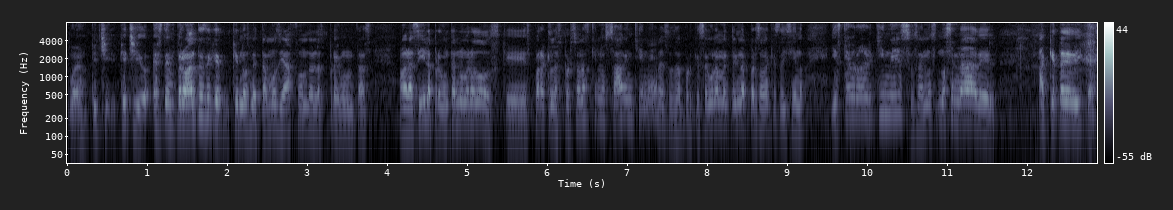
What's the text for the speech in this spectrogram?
Bueno, qué, chi- qué chido. Este, pero antes de que, que nos metamos ya a fondo en las preguntas, ahora sí, la pregunta número dos, que es para que las personas que no saben quién eres, o sea, porque seguramente hay una persona que está diciendo, ¿y este brother quién es? O sea, no, no sé nada de él. ¿A qué te dedicas?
